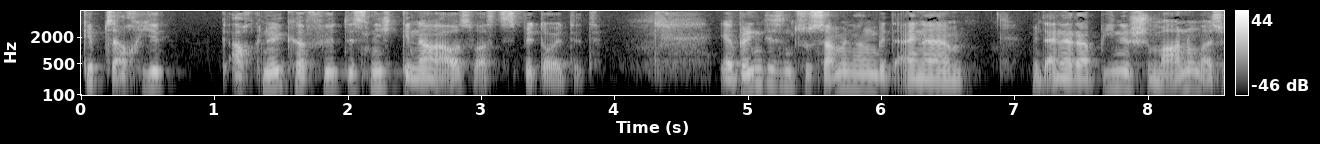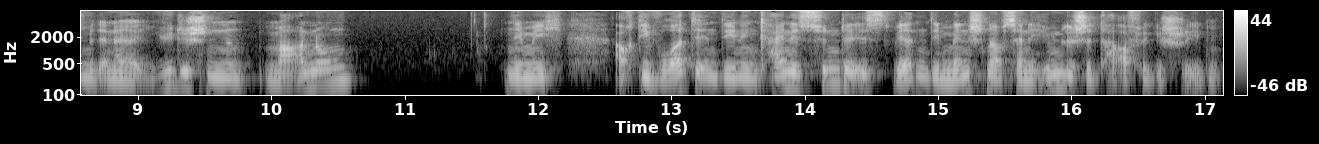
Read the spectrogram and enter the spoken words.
gibt es auch hier auch Knilka führt es nicht genau aus, was das bedeutet. Er bringt es in Zusammenhang mit einer, mit einer rabbinischen Mahnung, also mit einer jüdischen Mahnung, nämlich auch die Worte, in denen keine Sünde ist, werden dem Menschen auf seine himmlische Tafel geschrieben.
